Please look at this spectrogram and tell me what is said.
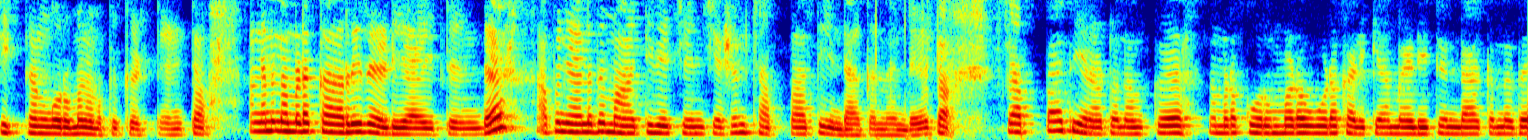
ചിക്കൻ കുറുമ നമുക്ക് കിട്ടും കേട്ടോ. അങ്ങനെ നമ്മുടെ കറി റെഡി ആയിട്ടുണ്ട്. അപ്പോൾ ഞാനത് മാറ്റി വെച്ചതിന് ശേഷം ചപ്പാത്തി ഉണ്ടാക്കുന്നുണ്ട് കേട്ടോ. ചപ്പാത്തിയാണ് കേട്ടോ നമുക്ക് നമ്മുടെ കുറുമയുടെ കൂടെ കഴിക്കാൻ വേണ്ടിയിട്ട് ഉണ്ടാക്കുന്നത്.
